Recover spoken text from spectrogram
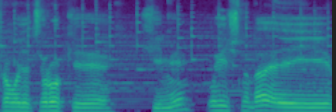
проводять уроки хімії, логічно, да? і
